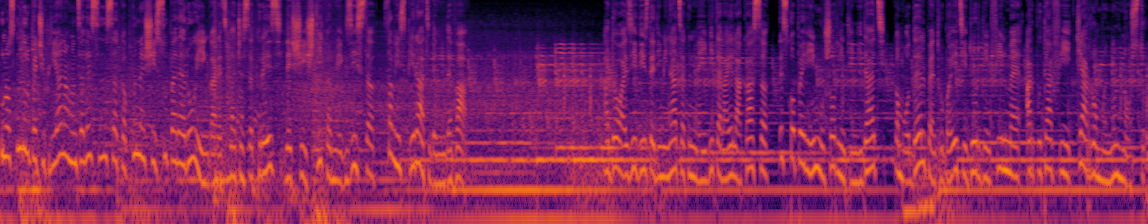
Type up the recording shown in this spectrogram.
Cunoscându-l pe Ciprian am înțeles însă că până și supereroii în care îți place să crezi, deși știi că nu există, s-au inspirat de undeva. A doua zi dis de dimineață când ne invită la el acasă, descoperim, ușor intimidați, că model pentru băieții duri din filme ar putea fi chiar românul nostru.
